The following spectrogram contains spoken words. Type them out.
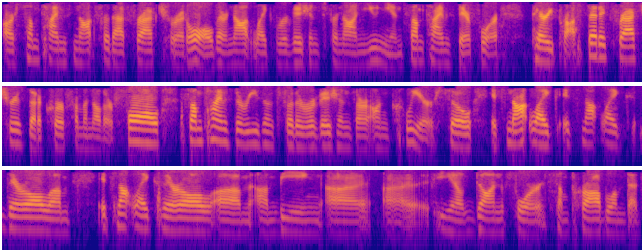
are sometimes not for that fracture at all. They're not like revisions for non-union. Sometimes they're for periprosthetic fractures that occur from another fall. Sometimes the reasons for the revisions are unclear. So it's not like it's not like they're all um, it's not like they're all um, um, being uh, uh, you know done for some problem that's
